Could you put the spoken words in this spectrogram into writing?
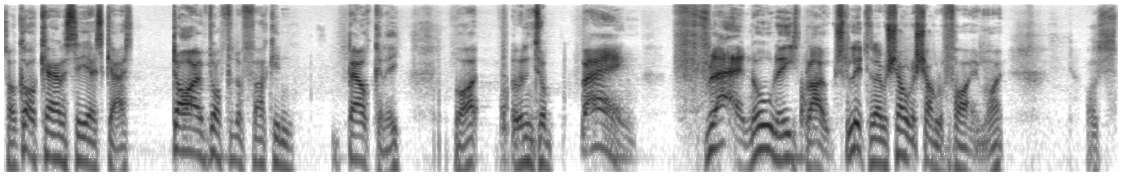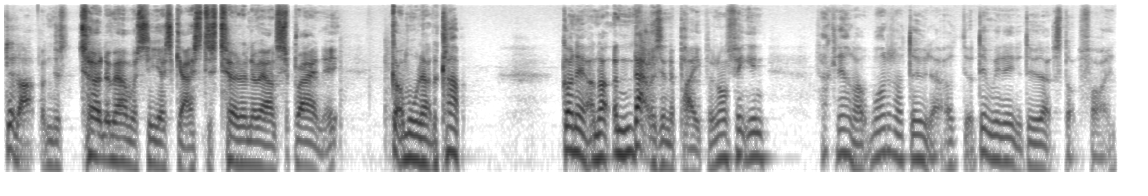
So I got a can of CS gas, dived off of the fucking balcony, right, and into bang, flattened all these blokes. Literally, they were shoulder to shoulder fighting, right. I stood up and just turned around with CS gas, just turning around, spraying it, got them all out of the club. Gone out, and, I, and that was in the paper. And I'm thinking, fucking hell, like, why did I do that? I, I didn't really need to do that to stop fighting.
